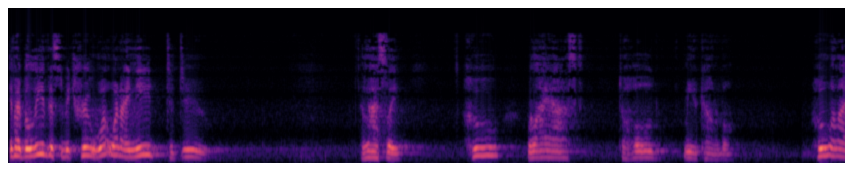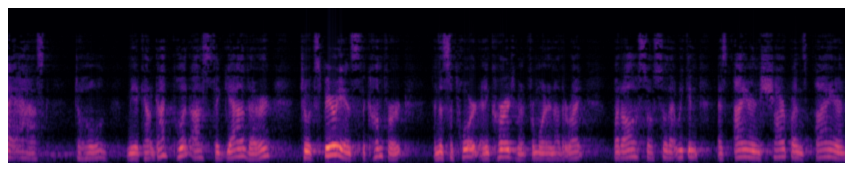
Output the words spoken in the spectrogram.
If I believe this to be true, what would I need to do? And lastly, who will I ask to hold me accountable? Who will I ask to hold me accountable? God put us together to experience the comfort and the support and encouragement from one another, right? But also so that we can, as iron sharpens iron,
